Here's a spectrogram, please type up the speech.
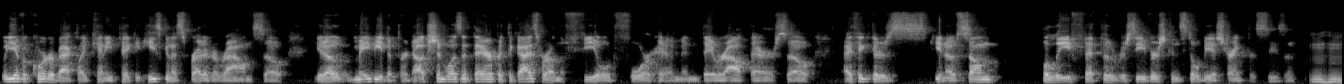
when you have a quarterback like Kenny Pickett, he's going to spread it around. So, you know, maybe the production wasn't there, but the guys were on the field for him and they were out there. So I think there's, you know, some belief that the receivers can still be a strength this season. Mm-hmm.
